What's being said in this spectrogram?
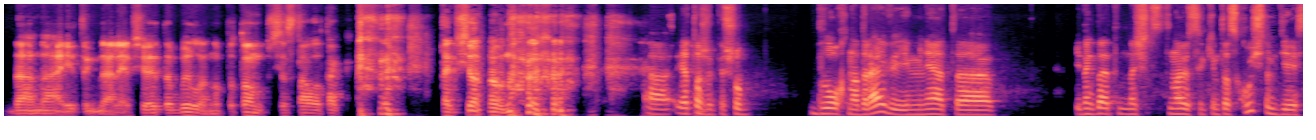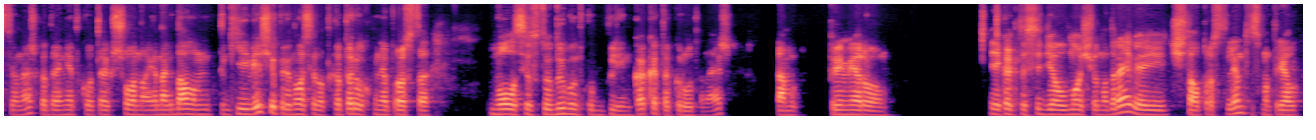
да, да, и так далее. Все это было, но потом все стало так, так все равно. А, я тоже пишу блог на драйве, и меня это иногда это значит, становится каким-то скучным действием, знаешь, когда нет какого-то экшона. Иногда он такие вещи приносит, от которых у меня просто волосы встают дыбом, такой, блин, как это круто, знаешь. Там, к примеру, я как-то сидел ночью на драйве и читал просто ленту, смотрел.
